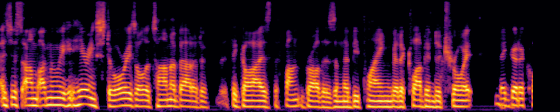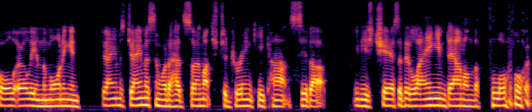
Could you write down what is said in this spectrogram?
It's just um, I mean, we're hearing stories all the time about it of the guys, the Funk Brothers, and they'd be playing at a club in Detroit. They'd get a call early in the morning, and James Jamerson would have had so much to drink he can't sit up in his chair. So they're laying him down on the floor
